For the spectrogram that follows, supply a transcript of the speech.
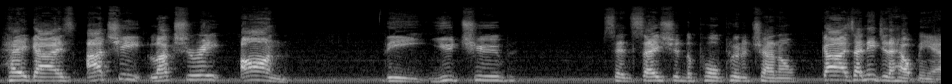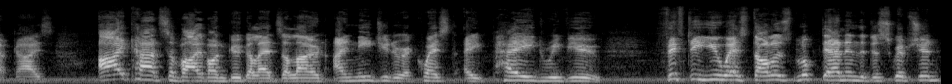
Hey guys, Archie Luxury on the YouTube sensation, the Paul Pluta channel. Guys, I need you to help me out, guys. I can't survive on Google Ads alone. I need you to request a paid review. 50 US dollars, look down in the description.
